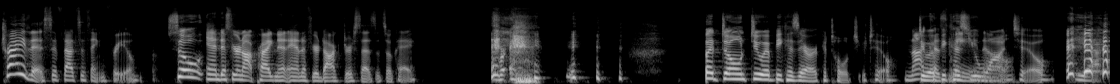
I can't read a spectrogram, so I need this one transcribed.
Try this if that's a thing for you, So, and if you're not pregnant, and if your doctor says it's okay. Right. but don't do it because Erica told you to. Not do it because me, you no. want to. Yeah.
